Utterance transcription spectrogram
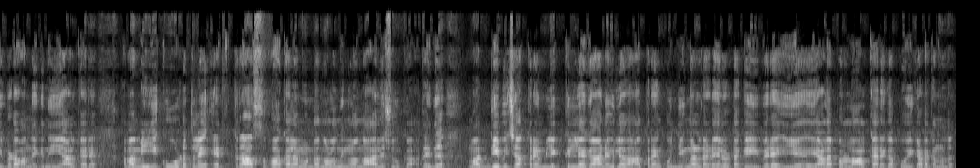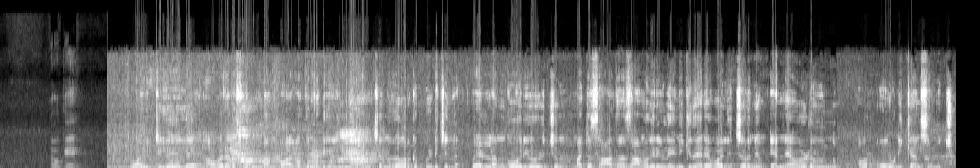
ഇവിടെ വന്നിരിക്കുന്ന ഈ ആൾക്കാർ അപ്പം ഈ കൂട്ടത്തിൽ എത്ര അസഫാക്കലം ഉണ്ടെന്നുള്ളത് നിങ്ങളൊന്ന് ആലോചിച്ച് നോക്കുക. അതായത് മദ്യപിച്ച് അത്രയും ലിക്കും ലഗാനും ഇല്ലാതാണ് അത്രയും കുഞ്ഞുങ്ങളുടെ ഇടയിലോട്ടൊക്കെ ഇവരെ ഇയാളെ പോലുള്ള ആൾക്കാരൊക്കെ പോയി കിടക്കുന്നത്. ഓക്കെ? വൈറ്റിലയിലെ അവരുടെ സ്വന്തം പാലത്തിനടിയിൽ ഞാൻ ചെന്നത് അവർക്ക് പിടിച്ചില്ല. വെള്ളം കോരി ഒഴിച്ചും മറ്റ് സാധന സാമഗ്രികൾ എനിക്ക് നേരെ വലിച്ചെറിഞ്ഞും എന്നെ അവിടെ നിന്നും അവർ ഓടിക്കാൻ ശ്രമിച്ചു.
